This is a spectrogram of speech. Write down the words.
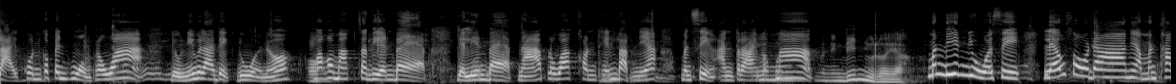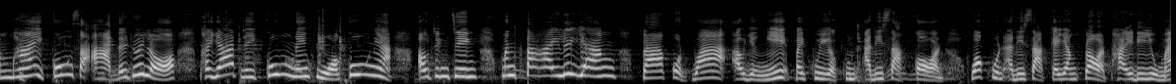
หลายคนก็เป็นห่วงเพราะว่าเดี๋ยวนี้เวลาเด็กดูอะเนอะมักก็มักจะเรียนแบบ อย่าเรียนแบบนะ เพราะว่าคอนเทนต์แบบเนี้ยมันเสี่ยงอันตรายมากๆ มันยังดิ้นอยู่เลยอะ มันดิ้นอยู่อะสิ แล้วโซดาเนี่ยมันทำให้กุ้งสะอาดได้ด้วยเหรอ พยาธิในกุ้งในหัวกุ้งเนี่ย เอาจริง ๆ มันตายหรือยัง ปรากฏว่าเอาอย่างนี้ไปคุยกับคุณอดิศักดิ์ก่อน ว่าคุณอดิศักดิ์แกยังปลอดภัยดีอยู่ไหม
